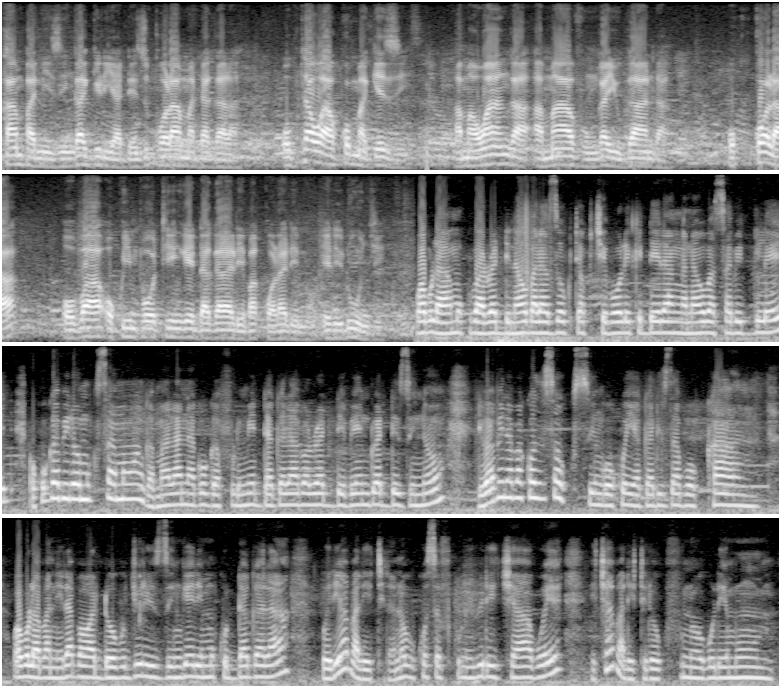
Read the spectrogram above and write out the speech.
companies nga giliad ezikola amadagala. Obutawaako magezi amawanga amaavu nga uganda. Okukola oba okuimpotinga eddagala lye bakola lino erirungi wabula abamu ku balwadde nabo balaze okutya ku kyeboolekedde era nga nabo basabye glade okugabira omukisa amawanga mala nago gafulumya eddagala abalwadde b'endwadde zino lye babeera bakozesa okusinga okweyagaliza bokka. Wabula bano era bawadde obujulizi ng'erimu ku ddagala bwe lyabaleetera n'obukosefu ku mibiri gyabwe ekyabaleetera okufuna obulemu.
